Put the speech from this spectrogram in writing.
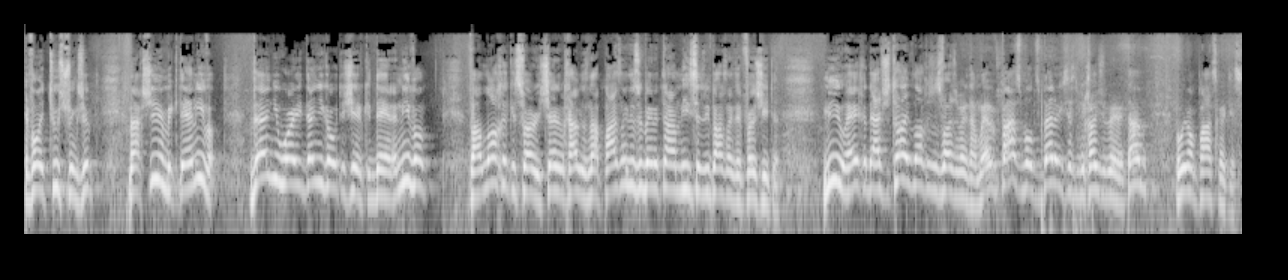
If only two strings ripped, machshir mikdei aniva. Then you worry. Then you go with the shir kdei aniva. V'halachik is far rishonim. Chav is not passing like this Rebbeinu Tam. He says we pass like the first shita. Miu heicha dash toiv lachis as far as Rebbeinu Tam. Wherever possible, it's better. He says to be chayish Rebbeinu Tam, but we don't pass like this.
